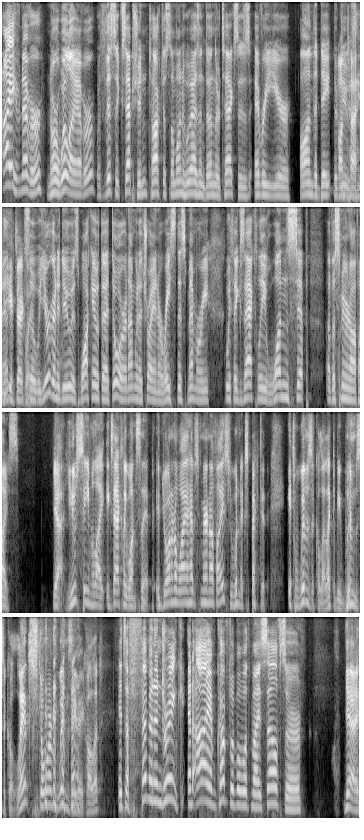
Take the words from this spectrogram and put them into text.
I have never, nor will I ever, with this exception, talk to someone who hasn't done their taxes every year on the date they're On due. time, Smith. exactly. So what you're going to do is walk out that door, and I'm going to try and erase this memory with exactly one sip of a Smirnoff Ice. Yeah, you seem like exactly one slip. Do you want to know why I have Smirnoff Ice? You wouldn't expect it. It's whimsical. I like to be whimsical. Lance Storm whimsy, they call it. It's a feminine drink, and I am comfortable with myself, sir. Yeah,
